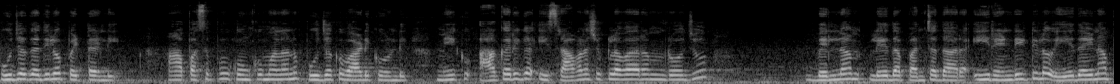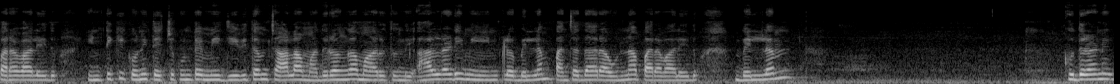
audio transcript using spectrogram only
పూజ గదిలో పెట్టండి. ఆ పసుపు కుంకుమలను పూజకు వాడుకోండి. మీకు ఆఖరిగా ఈ శ్రావణ శుక్రవారం రోజు బెల్లం లేదా పంచదార ఈ రెండింటిలో ఏదైనా పర్వాలేదు. ఇంటికి కొని తెచ్చుకుంటే మీ జీవితం చాలా మధురంగా మారుతుంది. ఆల్రెడీ మీ ఇంట్లో బెల్లం పంచదార ఉన్నా పర్వాలేదు. బెల్లం కుదరని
